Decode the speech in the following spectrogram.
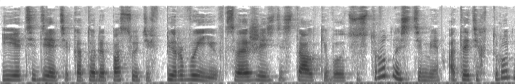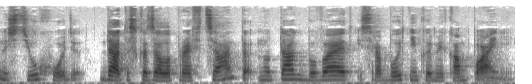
И эти дети, которые, по сути, впервые в своей жизни сталкиваются с трудностями, от этих трудностей уходят. Да, ты сказала про официанта, но так бывает и с работниками компаний.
